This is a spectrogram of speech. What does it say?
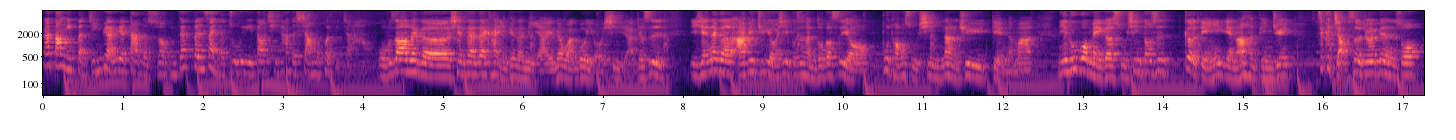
那当你本金越来越大的时候，你再分散你的注意力到其他的项目会比较好。我不知道那个现在在看影片的你啊，有没有玩过游戏啊？就是以前那个 RPG 游戏，不是很多都是有不同属性让你去点的吗？你如果每个属性都是各点一点，然后很平均，这个角色就会变成说。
